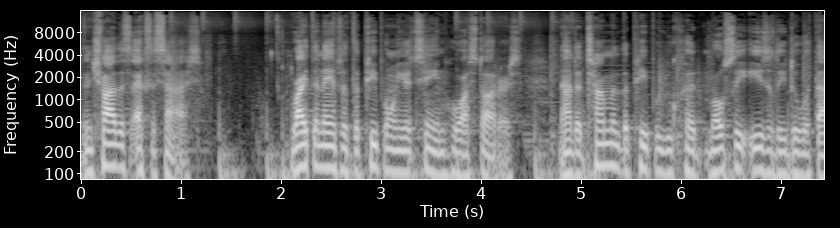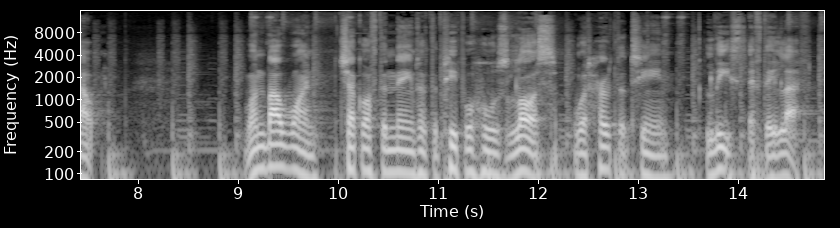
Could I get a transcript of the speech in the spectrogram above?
then try this exercise. Write the names of the people on your team who are starters. Now determine the people you could mostly easily do without. One by one, check off the names of the people whose loss would hurt the team least if they left.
